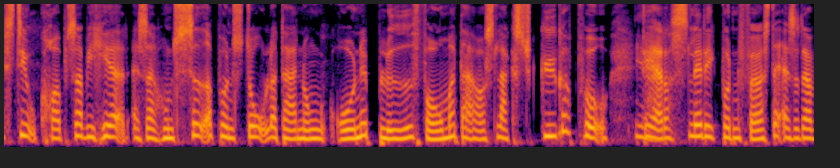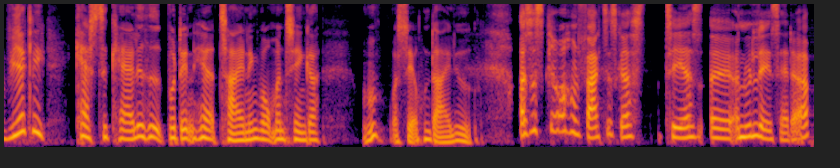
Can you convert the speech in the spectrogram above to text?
stiv krop, så er vi her, altså hun sidder på en stol, og der er nogle runde, bløde former, der er også lagt skygger på. Ja. Det er der slet ikke på den første. Altså der er virkelig kastet kærlighed på den her tegning, hvor man tænker, mm, hvor ser hun dejlig ud. Og så skriver hun faktisk også til os, øh, og nu læser jeg det op.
